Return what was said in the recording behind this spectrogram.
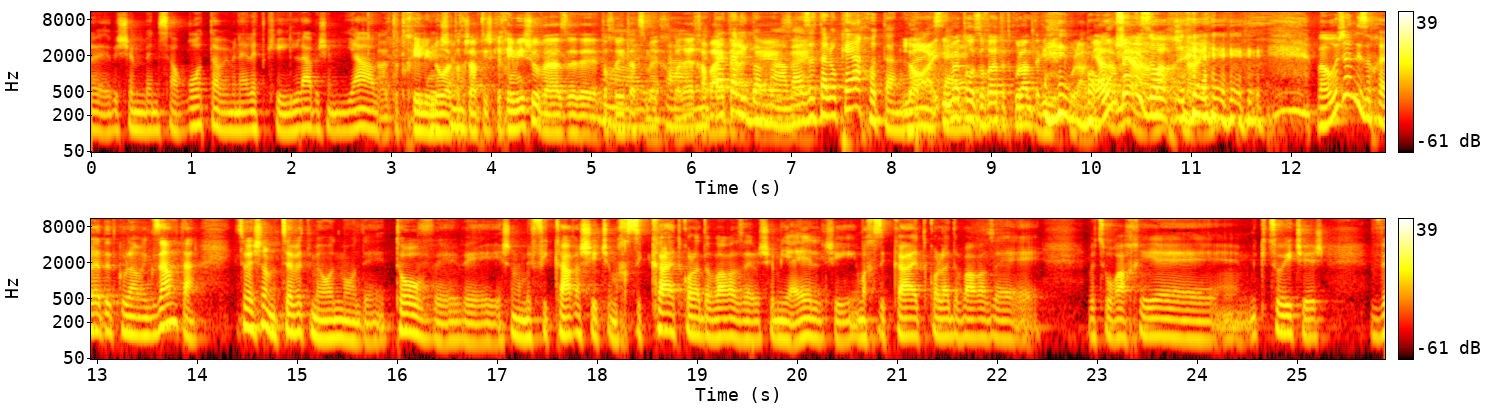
אה, בשם בן סרוטה, ומנהלת קהילה בשם יהב. אל תתחילי, נו, את עכשיו תשכחי מישהו, ואז אה, תאכלי את עצמך בדרך הביתה. נתת לי במה, זה- ואז אתה לוקח אותנו. לא, מה אם זה? את זוכרת את כולם, תגידי את כולם. ברור שאני זוכרת. ברור שאני זוכרת את כולם, הגזמת. בקיצור, יש לנו צוות מאוד מאוד אה, טוב, ו- ויש לנו מפיקה ראשית שמחזיקה את כל הדבר הזה, בשם יעל, שהיא מחזיקה את כל הדבר הזה אה, בצורה הכי אה, מקצועית שיש. ו-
